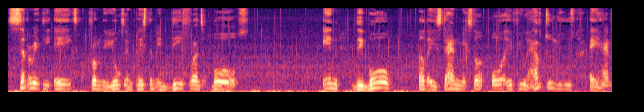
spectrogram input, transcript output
Separate the eggs from the yolks and place them in different bowls. In the bowl of a stand mixer, or if you have to use a hand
